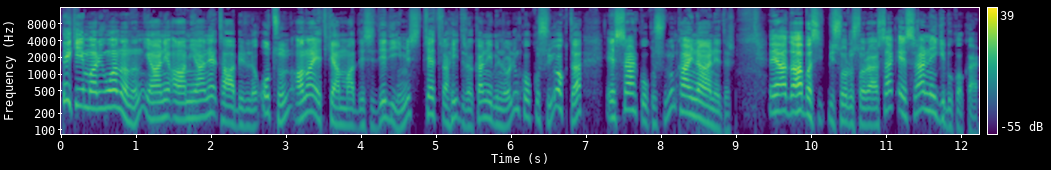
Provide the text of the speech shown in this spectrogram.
Peki marihuana'nın yani amiyane tabirle otun ana etken maddesi dediğimiz tetrahidrokanabinolün kokusu yok da esrar kokusunun kaynağı nedir? Veya daha basit bir soru sorarsak esrar ne gibi kokar?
